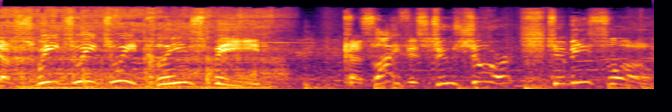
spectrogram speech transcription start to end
Of sweet, sweet, sweet clean speed. Cause life is too short to be slow.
